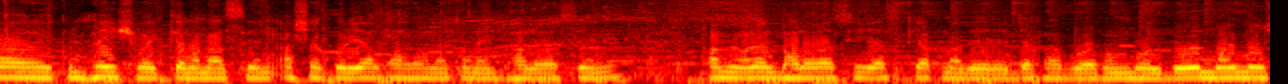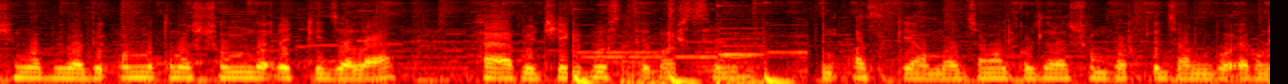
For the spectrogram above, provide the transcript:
আলাইকুম। ভাই সবাই, কেমন আছেন? আশা করি আল্লাহর রহমতে অনেক ভালো আছেন। আমি অনেক ভালো আছি। আজকে আপনাদের দেখাবো এবং বলব, ময়মনসিংহ বিভাগের অন্যতম সুন্দর একটি জেলা। হ্যাঁ আপনি ঠিক বুঝতে পারছেন। আজকে আমরা জামালপুর জেলা সম্পর্কে জানব এবং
